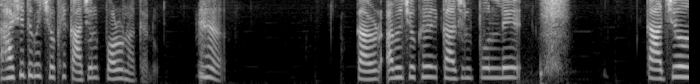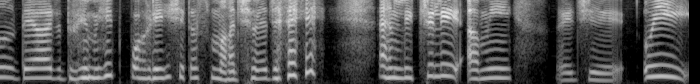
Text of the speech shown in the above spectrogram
হাসি, তুমি চোখে কাজল পড়ো না কেন? কারণ আমি চোখে কাজল পরলে কাজল দেওয়ার দুই মিনিট পরেই সেটা স্মাজ হয়ে যায়। অ্যান্ড লিটারালি আমি ওই যে, ওই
